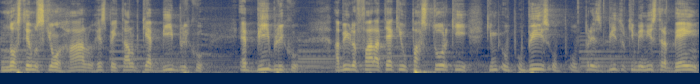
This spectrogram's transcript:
Nós temos que honrá-lo, respeitá-lo, porque é bíblico. É bíblico. A Bíblia fala até que o pastor, que, que o, o, o, presbítero que ministra bem,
